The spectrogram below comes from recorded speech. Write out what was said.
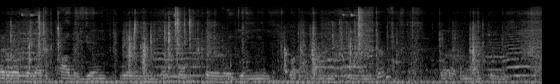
ហើយរកផលិតផលដែលយើងធ្វើអញ្ចឹងពេលដែលយើងគាត់បានខាងអញ្ចឹងគាត់អត់នាំចេញទៅក្រៅ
